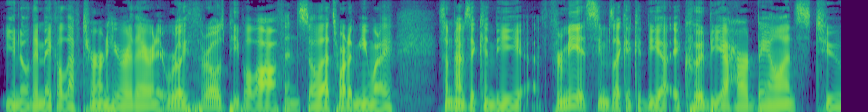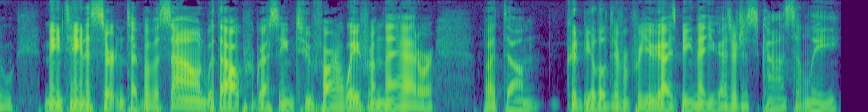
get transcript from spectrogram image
you know, they make a left turn here or there, and it really throws people off. And so that's what I mean when I sometimes it can be for me. It seems like it could be a, it could be a hard balance to maintain a certain type of a sound without progressing too far away from that, or but um, could be a little different for you guys, being that you guys are just constantly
